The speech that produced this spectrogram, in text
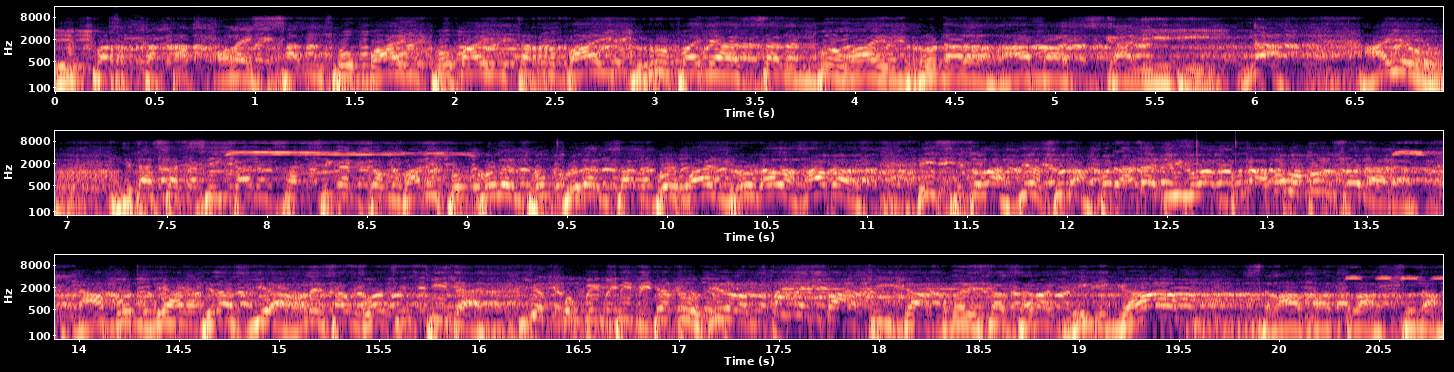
diperketat oleh sang pemain-pemain terbaik rupanya sang pemain Ronald Hamas kali ini. Nah ayo kita saksikan saksikan kembali pukulan-pukulan sang pemain Ronald Hamas. Di situlah dia sudah berada di luar bola memukul saudara. Namun lihat jelas dia oleh sang wasit kita yang memimpin jatuh di dalam tembak. Tidak mengenai sasaran hingga selamatlah sudah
